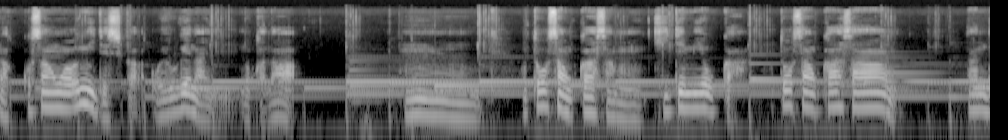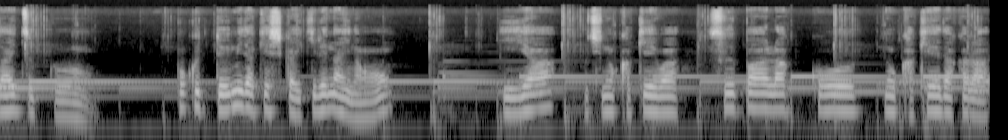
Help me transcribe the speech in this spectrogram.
ラッコさんは海でしか泳げないのかな？うーん。お父さんお母さん聞いてみようか。お父さんお母さんなんだいつくん。僕って海だけしか生きれないの？いやうちの家系はスーパーラッコの家系だから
